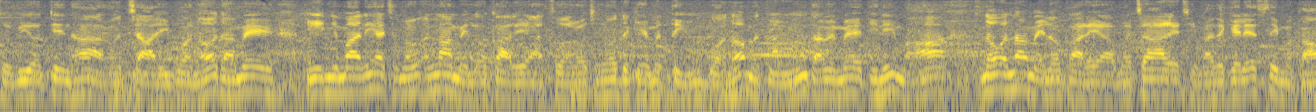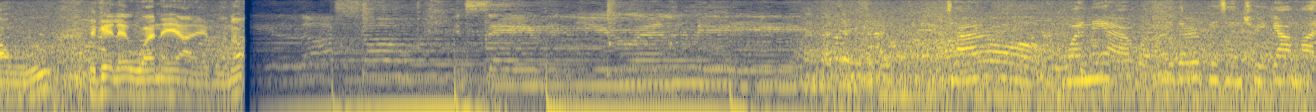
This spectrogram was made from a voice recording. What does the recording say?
ဆိုပြီးတော့တင်ထားတာတော့ကြာပြီပေါ့နော်ဒါပေမဲ့ဒီညီမလေးကကျွန်တော်တို့အလှမယ်လောကတွေကဆိုတော့ကျွန်တော်တို့တကယ်မသိဘူးပေါ့နော်မသိဘူးဒါပေမဲ့ဒီနေ့မှာကျွန်တော်အလှမယ်လောကတွေကမကြားတဲ့အချိန်မှာတကယ်လဲစိတ်မကောင်းဘူးတကယ်လဲဝမ်းနေရတယ်ပေါ့နော်ကျတော့ဝမ်းနေရတာပေါ့နော် therapy tree ကမှတ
